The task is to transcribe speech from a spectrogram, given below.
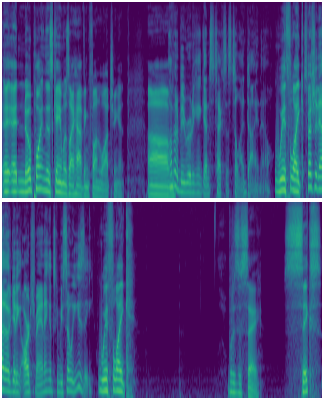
At, at no point in this game was I having fun watching it. I'm Um, gonna be rooting against Texas till I die now. with like Especially now that they're getting Arch Manning, it's gonna be so easy. with like what does this say? Six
